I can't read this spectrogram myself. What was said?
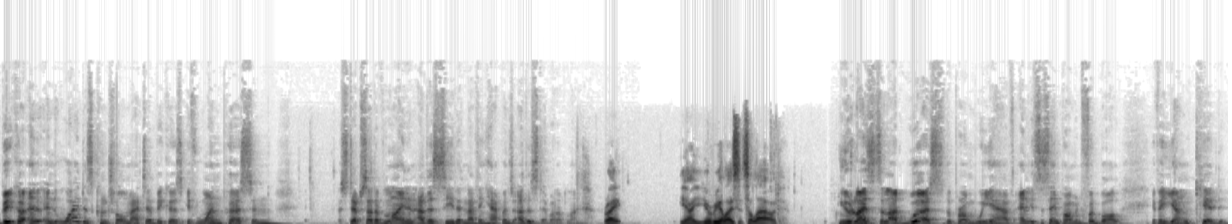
Because and, and why does control matter? Because if one person steps out of line and others see that nothing happens, others step out of line. Right. Yeah. You realize it's allowed. You realize it's a lot worse. The problem we have, and it's the same problem in football. If a young kid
